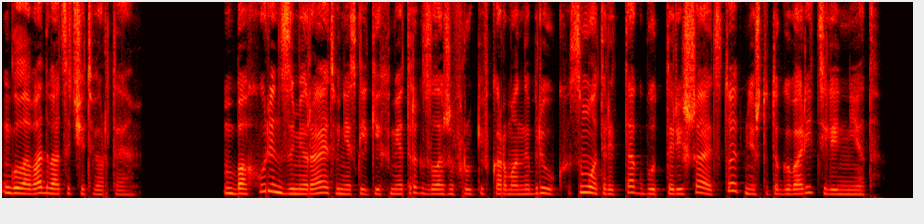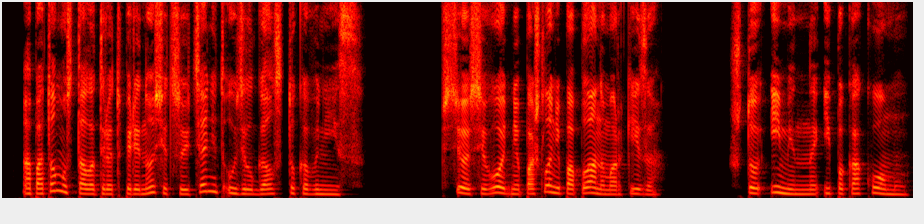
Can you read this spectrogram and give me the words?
Глава 24. Бахурин замирает в нескольких метрах, заложив руки в карманы брюк, смотрит так, будто решает, стоит мне что-то говорить или нет. А потом устало трёт переносицу и тянет узел галстука вниз. Все сегодня пошло не по плану Маркиза. Что именно и по какому?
